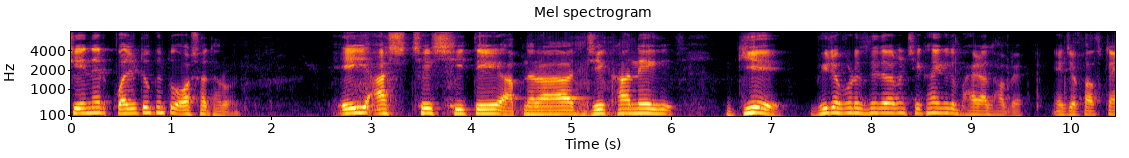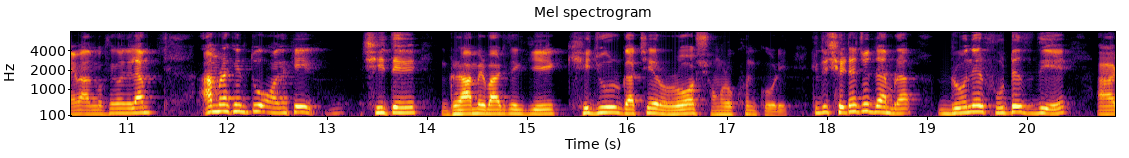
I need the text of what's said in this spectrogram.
চেনের কোয়ালিটিও কিন্তু অসাধারণ। এই আসছে শীতে আপনারা যেখানে গিয়ে ভিডিও ফুটেজ দিতে পারবেন, সেখানে কিন্তু ভাইরাল হবে। এই যে ফার্স্ট টাইম আনবক্সিং করে দিলাম আমরা কিন্তু অনেকেই শীতে গ্রামের বাড়িতে গিয়ে খেজুর গাছের রস সংরক্ষণ করি। কিন্তু সেটা যদি আমরা ড্রোনের ফুটেজ দিয়ে আর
